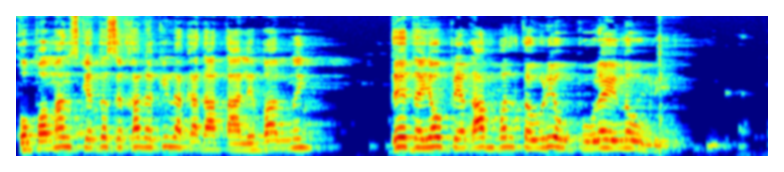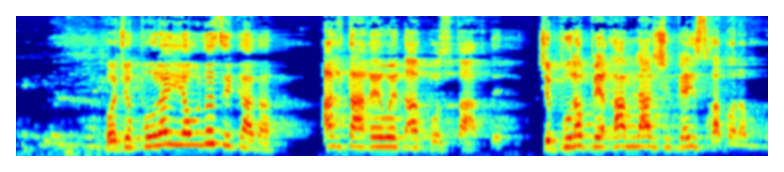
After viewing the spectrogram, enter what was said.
خو په منځ کې داسې خلک لکه دا طالبان نه دے د یو پیغام بل ته وړي او پوره یې نه وړي او چې پوره یو نه سي کنه ال تاغه وې دا ګستاخ دی چې پوره پیغام لاړ شي بیا هیڅ خبره هم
